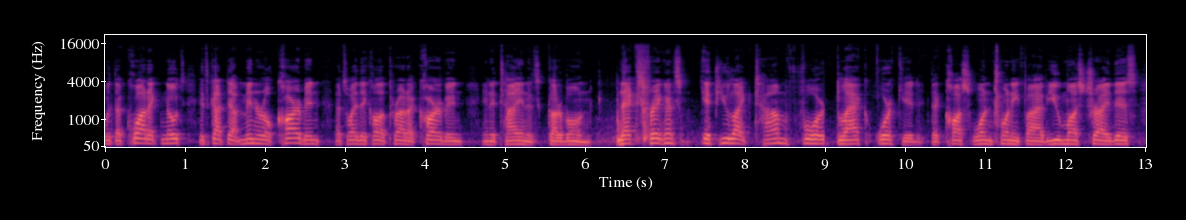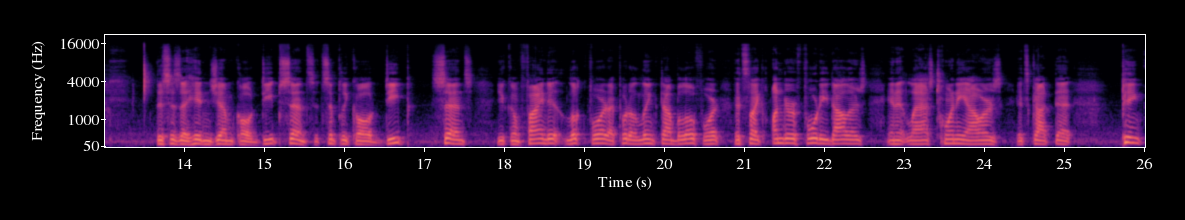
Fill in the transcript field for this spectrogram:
with aquatic notes. It's got that mineral carbon. That's why they call it Prada Carbon. In Italian, it's Carbone. Next fragrance, if you like Tom Ford Black Orchid that costs 125 you must try this. This is a hidden gem called Deep Sense. It's simply called Deep Sense. You can find it, look for it. I put a link down below for it. It's like under $40 and it lasts 20 hours. It's got that pink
